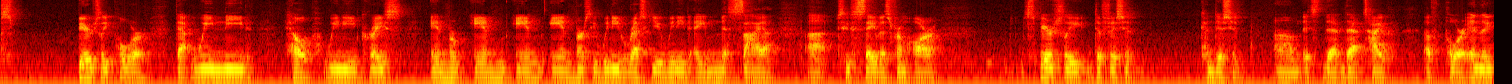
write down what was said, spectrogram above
spiritually poor that we need help. We need grace and and and and mercy. We need rescue. We need a Messiah uh, to save us from our spiritually deficient condition. Um, it's that that type of poor in the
